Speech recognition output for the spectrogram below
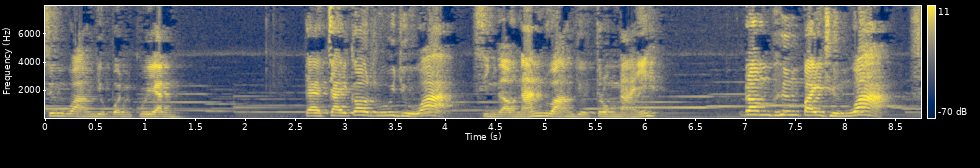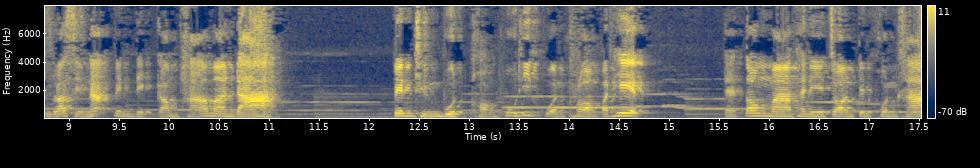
ซึ่งวางอยู่บนเกวียน แต่ใจก็รู้อยู่ว่าสิ่งเหล่านั้นวางอยู่ตรงไหนรำพึงไปถึงว่าสุรเสนะเป็นเด็กกำพร้ามารดา เป็นถึงบุตรของผู้ที่ควรครองประเทศ แต่ต้องมาพเนจรเป็นคนค้า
